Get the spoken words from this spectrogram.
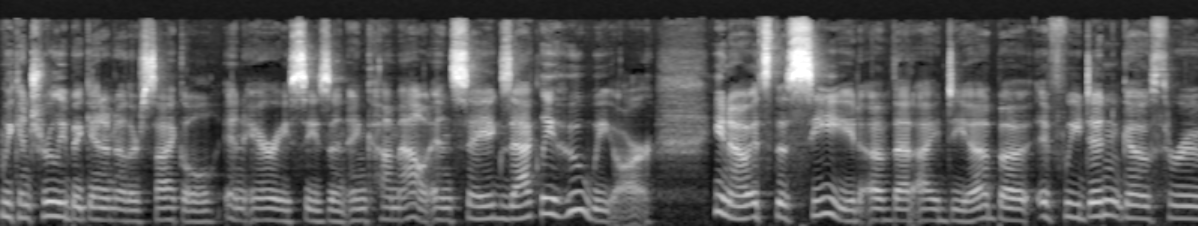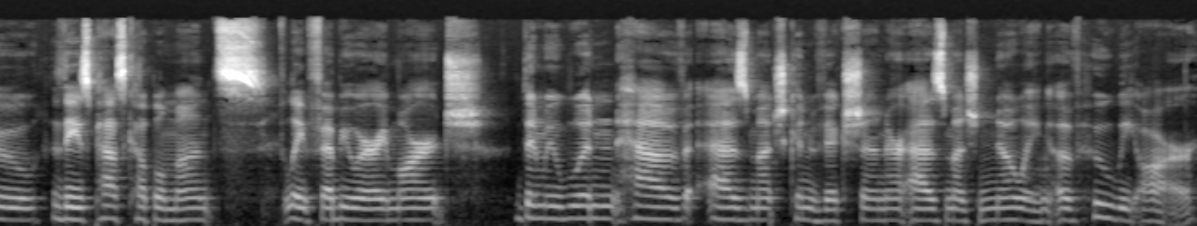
we can truly begin another cycle in Aries season and come out and say exactly who we are. You know, it's the seed of that idea, but if we didn't go through these past couple months, late February, March, then we wouldn't have as much conviction or as much knowing of who we are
